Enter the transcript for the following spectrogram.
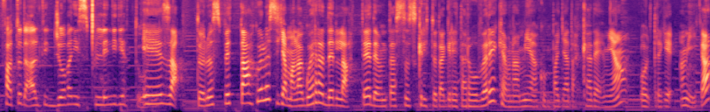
fatto da altri giovani splendidi attori. Esatto, lo spettacolo si chiama La guerra del latte ed è un testo scritto da Greta Rovere, che è una mia compagna d'accademia, oltre che amica,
